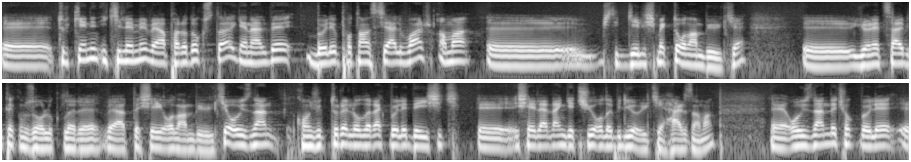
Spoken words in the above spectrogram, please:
E, Türkiye'nin ikilemi veya paradoks da genelde böyle bir potansiyel var ama e, işte gelişmekte olan bir ülke e, yönetsel bir takım zorlukları veyahut da şey olan bir ülke. O yüzden konjonktürel olarak böyle değişik e, şeylerden geçiyor olabiliyor ülke her zaman. E, o yüzden de çok böyle e,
